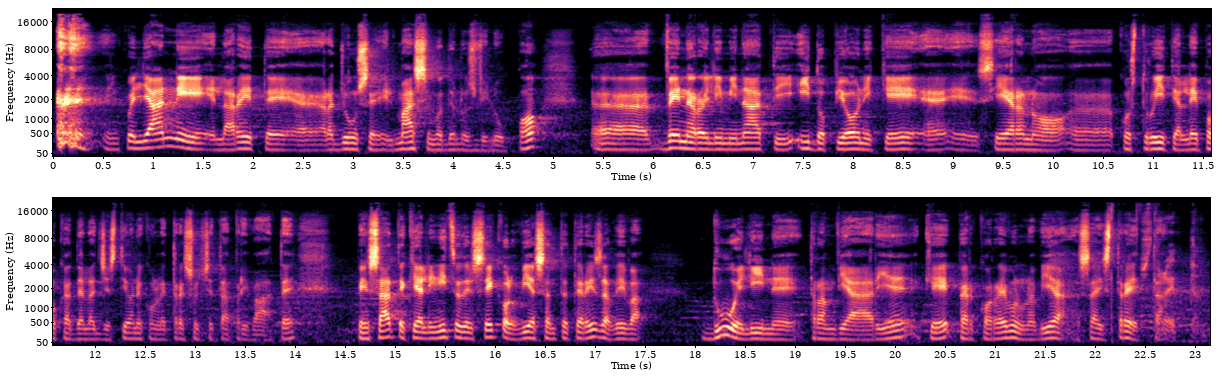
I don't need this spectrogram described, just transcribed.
In quegli anni la rete eh, raggiunse il massimo dello sviluppo, eh, vennero eliminati i doppioni che eh, eh si erano eh, costruiti all'epoca della gestione con le tre società private. Pensate che all'inizio del secolo via Santa Teresa aveva due linee tranviarie che percorrevano una via assai stretta. stretta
